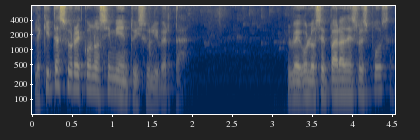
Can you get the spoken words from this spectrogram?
le quita su reconocimiento y su libertad. Luego lo separa de su esposa.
